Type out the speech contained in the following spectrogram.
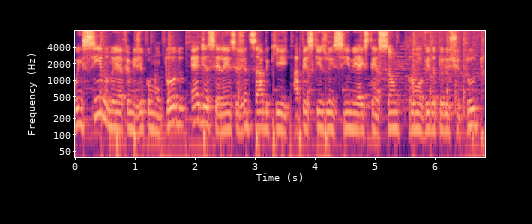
o ensino no IFMG como um todo é de excelência. A gente sabe que a pesquisa, o ensino e a extensão promovida pelo Instituto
